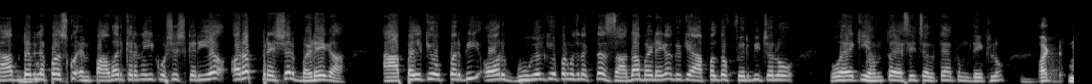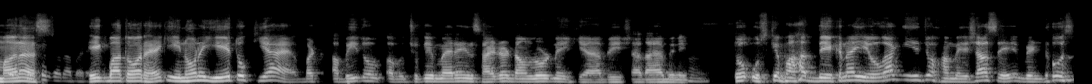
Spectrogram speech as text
आप डेवलपर्स को एम्पावर करने की कोशिश करिए और अब प्रेशर बढ़ेगा। एप्पल के ऊपर भी और गूगल के ऊपर मुझे लगता है ज़्यादा बढ़ेगा क्योंकि एप्पल तो फिर भी चलो वो है कि हम तो ऐसे ही चलते हैं तुम देख लो। बट तो मानस बढ़ेगा। एक बात और है कि इन्होंने ये तो किया है बट अभी तो अब चूँकि मैंने इनसाइडर डाउनलोड नहीं किया है अभी शायद आया भी नहीं। हम्म। तो उसके बाद देखना ये होगा कि ये जो हमेशा से विंडोज़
